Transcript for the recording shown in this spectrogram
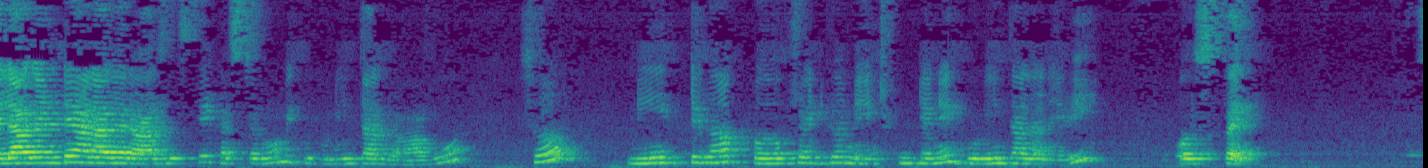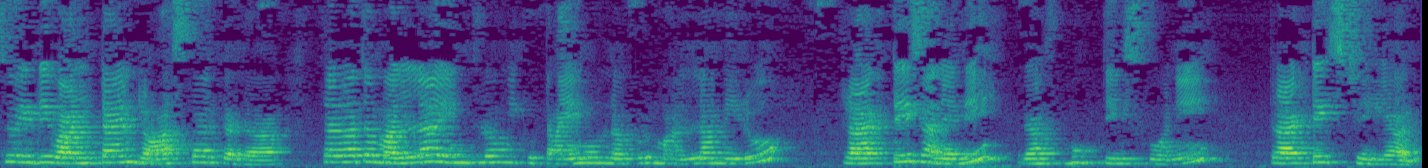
ఎలాగంటే అలాగ రాసిస్తే కష్టము మీకు గుణింతాలు రావు. సో నీట్గా పర్ఫెక్ట్గా నేర్చుకుంటేనే గుణింతాలు అనేవి వస్తాయి. సో ఇది వన్ టైం రాస్తారు కదా. తర్వాత మళ్ళా ఇంట్లో మీకు టైం ఉన్నప్పుడు మళ్ళా మీరు ప్రాక్టీస్ అనేది రఫ్ బుక్ తీసుకొని ప్రాక్టీస్ చేయాలి.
